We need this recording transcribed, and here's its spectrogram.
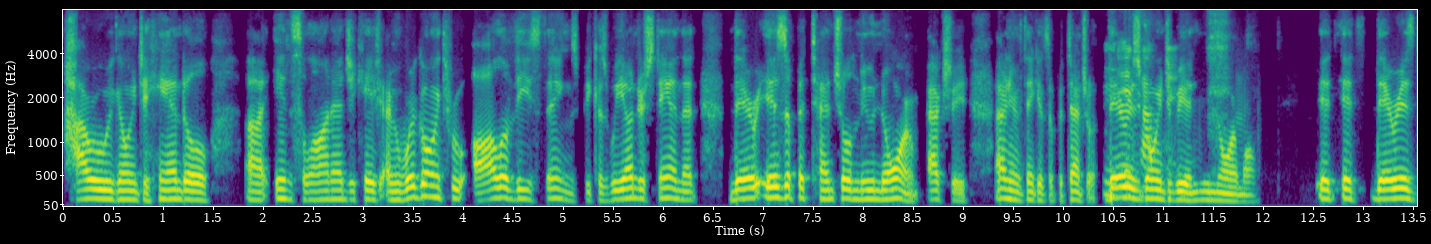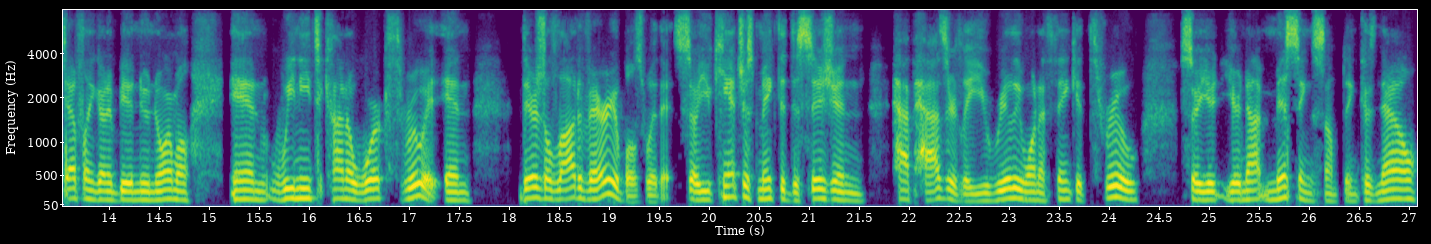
How are we going to handle? uh, in salon education. I mean, we're going through all of these things because we understand that there is a potential new norm. Actually, I don't even think it's a potential. Mm, there it's is happening. going to be a new normal. It, it there is definitely going to be a new normal, and we need to kind of work through it. And there's a lot of variables with it, so you can't just make the decision haphazardly. You really want to think it through, so you, you're not missing something. Because now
